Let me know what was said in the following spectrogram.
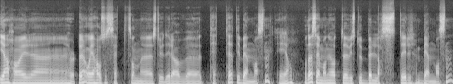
jeg har uh, hørt det, og jeg har også sett sånne studier av uh, tetthet i benmassen. Ja. Og der ser man jo at uh, hvis du belaster benmassen,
